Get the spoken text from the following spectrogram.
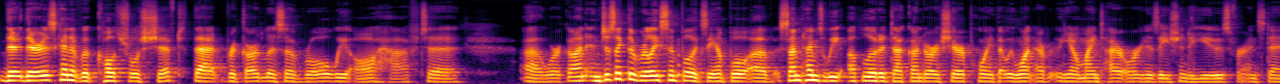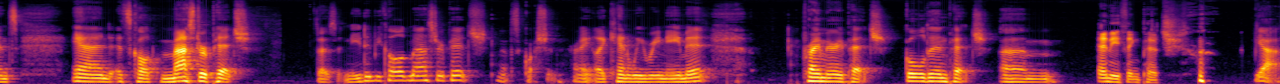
there there is kind of a cultural shift that regardless of role we all have to uh, work on. And just like the really simple example of sometimes we upload a deck onto our sharepoint that we want every, you know my entire organization to use for instance and it's called master pitch. Does it need to be called master pitch? That's the question right? Like can we rename it? Primary pitch golden pitch um, anything pitch. yeah.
